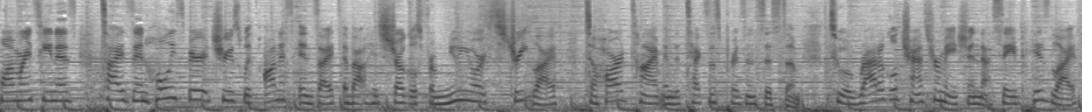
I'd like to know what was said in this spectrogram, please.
Juan Martinez ties in Holy Spirit truths with honest insights about his struggles from New York's street life to hard time in the Texas prison system to a radical transformation that saved his life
